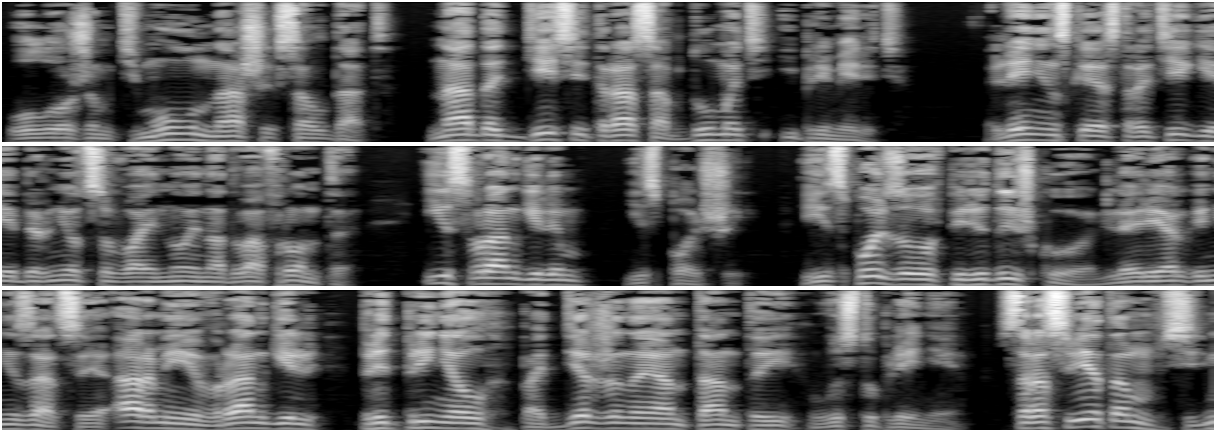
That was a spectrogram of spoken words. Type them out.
Уложим тьму наших солдат. Надо десять раз обдумать и примерить. Ленинская стратегия обернется войной на два фронта. И с Врангелем, и с Польшей. Использовав передышку для реорганизации армии, Врангель предпринял поддержанное Антантой выступление. С рассветом 7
